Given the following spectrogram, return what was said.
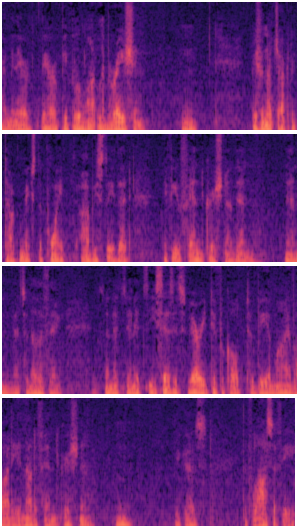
I mean, there, there are people who want liberation. Hmm. Vishwanath Chakravarti makes the point, obviously, that if you offend Krishna, then then that's another thing. And, it's, and it's, he says it's very difficult to be a Mayavadi and not offend Krishna, hmm. because the philosophy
